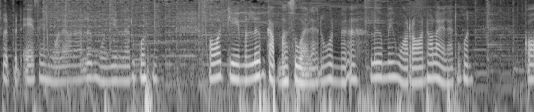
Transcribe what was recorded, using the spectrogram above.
เปิดเปิดแอร์ใส่หัวแล้วนะ เริ่มหัวเย็นแล้วทุกคน เพราะว่าเกมมันเริ่มกลับมาสวยแล้วทุกคนนะเริ่มไม่หัวร้อนเท่าไหร่แล้วทุกคนก็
